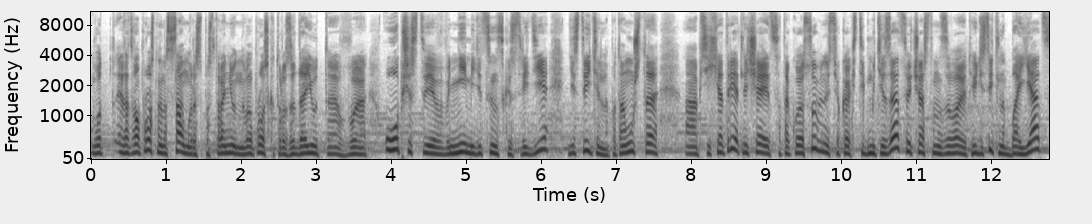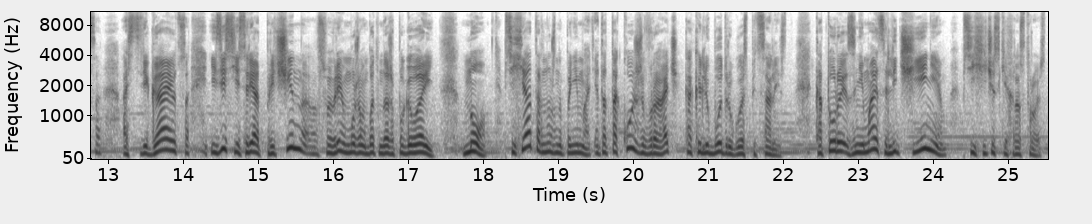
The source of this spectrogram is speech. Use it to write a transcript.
Вот этот вопрос, наверное, самый распространенный вопрос, который задают э, в обществе, в немедицинской среде, действительно, потому что а, психиатрия отличается такой особенностью, как стигматизацию часто называют, ее действительно боятся, остерегаются, и здесь есть ряд причин, в свое время можем об этом даже поговорить. Но психиатр, нужно понимать, это такой же врач, как и любой другой специалист, который занимается лечением психических расстройств.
